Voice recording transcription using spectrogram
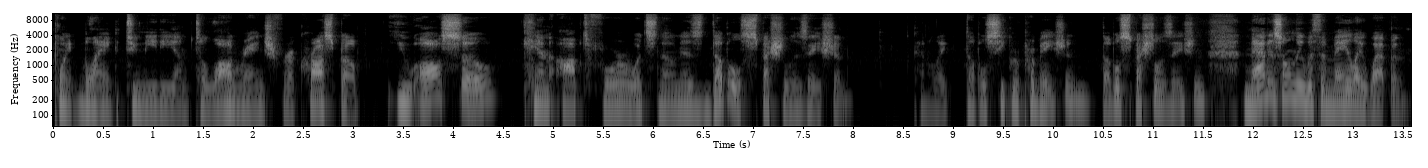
point blank to medium to long range for a crossbow. You also can opt for what's known as double specialization kind of like double secret probation, double specialization. And that is only with a melee weapon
